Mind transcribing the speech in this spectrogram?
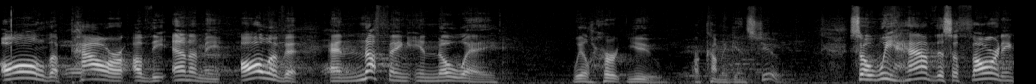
all the power of the enemy, all of it, and nothing in no way will hurt you or come against you. So we have this authority,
